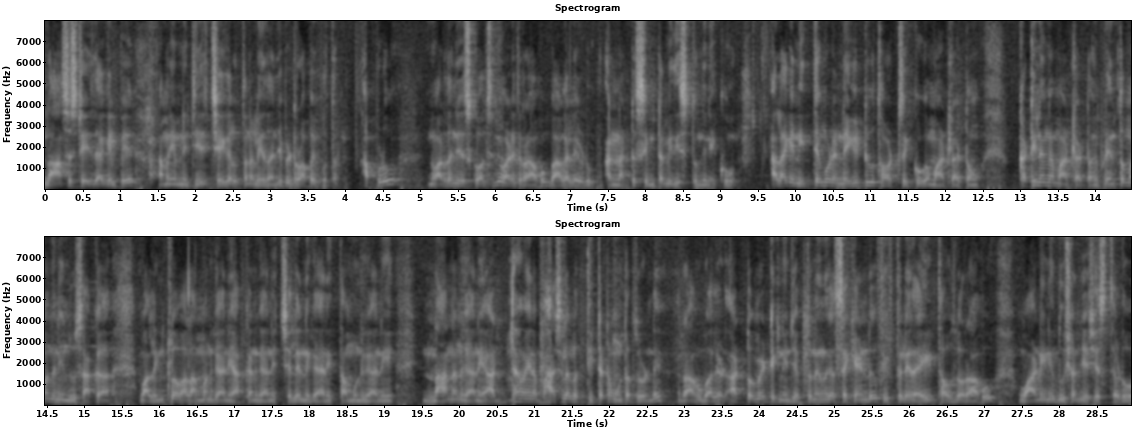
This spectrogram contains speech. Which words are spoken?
లాస్ట్ స్టేజ్ దాకా వెళ్ళిపోయి ఆమె నేను చేయగలుగుతానో లేదో అని చెప్పి డ్రాప్ అయిపోతారు. అప్పుడు నువ్వు అర్థం చేసుకోవాల్సింది వాడికి రాహు బాగలేడు అన్నట్టు సిమ్టమ్ ఇది ఇస్తుంది నీకు. అలాగే నిత్యం కూడా నెగిటివ్ థాట్స్ ఎక్కువగా మాట్లాడటం కఠినంగా మాట్లాడటం. ఇప్పుడు ఎంతోమంది నేను చూసి అక్క వాళ్ళ ఇంట్లో వాళ్ళ అమ్మని కానీ అక్కని కానీ చెల్లెని కానీ తమ్ముని కానీ నాన్నని కానీ అడ్డమైన భాషలలో తిట్టడం ఉంటారు చూడండి రాహు బాలేడు. ఆటోమేటిక్ నేను చెప్తున్నదిగా సెకండ్ ఫిఫ్త్ లేదా ఎయిత్ హౌస్లో రాహు వాణిని దూషణ చేసేస్తాడు.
